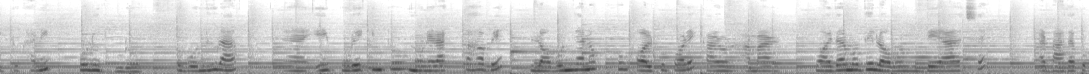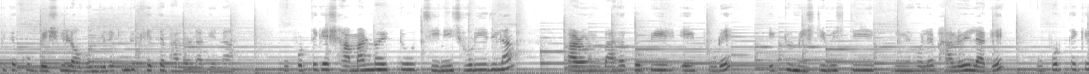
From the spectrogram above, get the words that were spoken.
একটুখানি হলুদ গুঁড়ো। তো বন্ধুরা এই পুরে কিন্তু মনে রাখতে হবে, লবণ যেন খুব অল্প পড়ে, কারণ আমার ময়দার মধ্যে লবণ দেয়া আছে। আর বাঁধাকপিতে খুব বেশি লবণ দিলে কিন্তু খেতে ভালো লাগে না। উপর থেকে সামান্য একটু চিনি ছড়িয়ে দিলাম, কারণ বাঁধাকপির এই পুরে একটু মিষ্টি মিষ্টি হলে ভালোই লাগে। উপর থেকে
